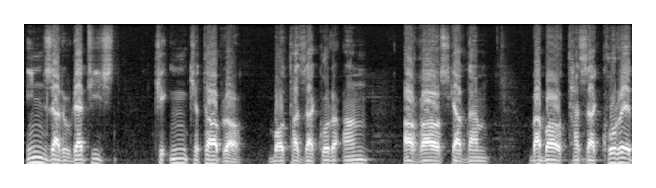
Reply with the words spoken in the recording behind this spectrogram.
این ضرورتی است که این کتاب را با تذکر آن آغاز کردم و با تذکر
